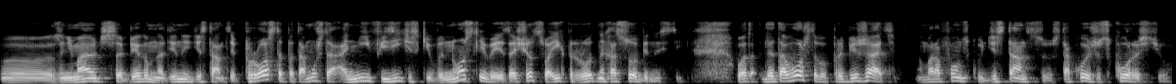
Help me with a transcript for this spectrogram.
э, занимаются бегом на длинные дистанции. Просто потому, что они физически выносливые за счет своих природных особенностей. Вот для того, чтобы пробежать марафонскую дистанцию с такой же скоростью,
